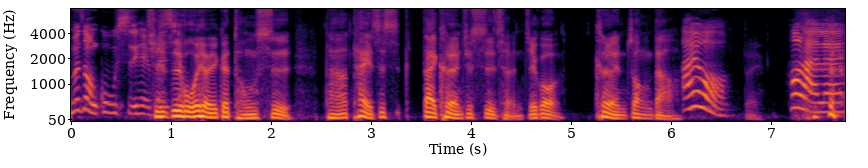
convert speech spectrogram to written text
没有这种故事可以？其实我有一个同事，他他也是带客人去试乘，结果客人撞到。哎呦，对，后来嘞。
